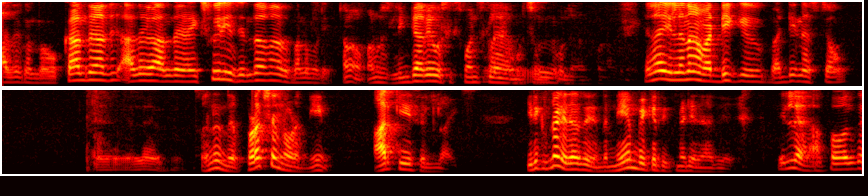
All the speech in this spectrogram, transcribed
அது நம்ம உட்காந்து அது அது அந்த எக்ஸ்பீரியன்ஸ் இருந்தால் தான் அது பண்ண முடியும். லிங்காவே ஒரு சிக்ஸ் மந்த்ஸ்க்குள்ள முடிச்சு ஏன்னா இல்லைன்னா வட்டிக்கு வட்டி நஷ்டம். இந்த ப்ரொடக்ஷனோட நேம் ஆர்கே செல்லுலாய்ட்ஸ் இதுக்கு முன்னாடி ஏதாவது இந்த நேம் வைக்கிறதுக்கு முன்னாடி ஏதாவது? இல்லை அப்போ வந்து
